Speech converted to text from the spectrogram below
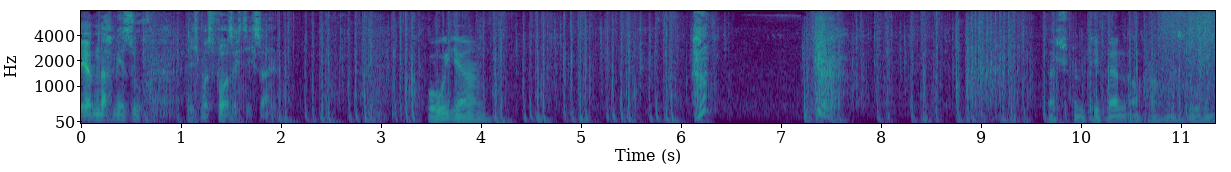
werden nach mir suchen. Ich muss vorsichtig sein. Oh ja. Das stimmt, die werden auch nach uns suchen.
